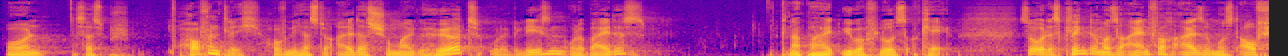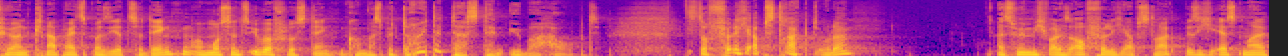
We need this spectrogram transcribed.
Und das heißt, hoffentlich, hoffentlich hast du all das schon mal gehört oder gelesen oder beides. Knappheit, Überfluss, okay. So, das klingt immer so einfach, also musst aufhören, knappheitsbasiert zu denken und musst ins Überflussdenken kommen. Was bedeutet das denn überhaupt? Das ist doch völlig abstrakt, oder? Also für mich war das auch völlig abstrakt, bis ich erstmal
